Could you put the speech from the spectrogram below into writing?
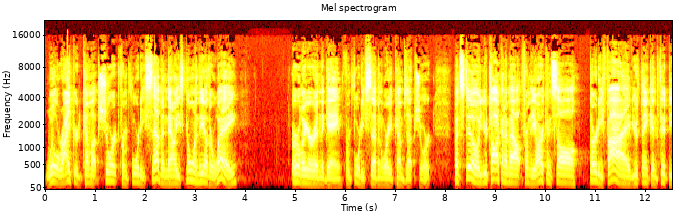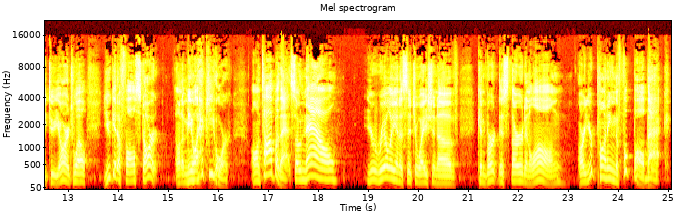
Will Reichard come up short from 47. Now he's going the other way earlier in the game from 47 where he comes up short. But still, you're talking about from the Arkansas 35, you're thinking 52 yards. Well, you get a false start on Emil Ekiyor on top of that. So now you're really in a situation of convert this third and long, or you're punting the football back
